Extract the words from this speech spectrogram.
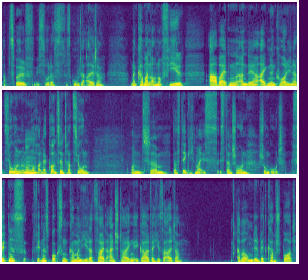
ab zwölf ist so das, das gute Alter. Und dann kann man auch noch viel arbeiten an der eigenen Koordination und mhm. auch an der Konzentration. Und ähm, das, denke ich mal, ist, ist dann schon, schon gut. Fitness, Fitnessboxen kann man jederzeit einsteigen, egal welches Alter. Aber um den Wettkampfsport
